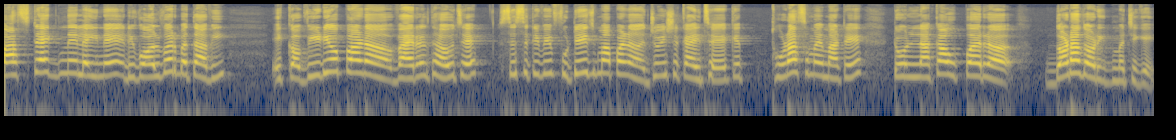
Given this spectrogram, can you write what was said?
ફાસ્ટેગને લઈને રિવોલ્વર બતાવી એક વીડિયો પણ વાયરલ થયો છે. સીસીટીવી ફૂટેજમાં પણ જોઈ શકાય છે કે થોડા સમય માટે ટોલ નાકા ઉપર દોડાદોડી મચી ગઈ.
